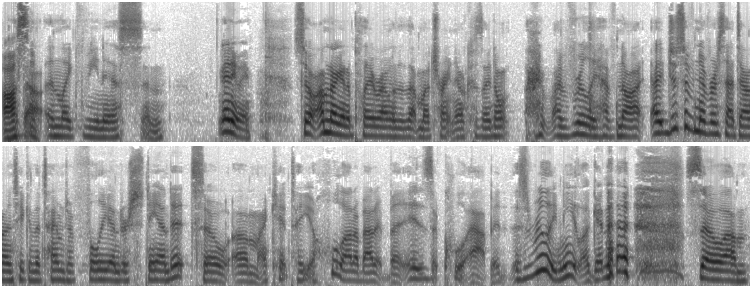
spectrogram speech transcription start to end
awesome About, and like Venus and Anyway, so I'm not going to play around with it that much right now because I don't, I, I really have not, I just have never sat down and taken the time to fully understand it. So um, I can't tell you a whole lot about it, but it is a cool app. It is really neat looking. so um,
